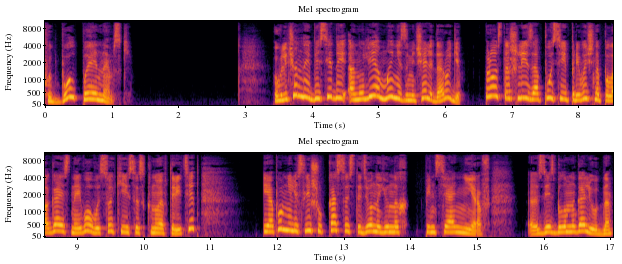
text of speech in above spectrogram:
Футбол по-энемски. Увлеченные беседой о нуле, мы не замечали дороги. Просто шли за Пусей, привычно полагаясь на его высокий сыскной авторитет, и опомнились лишь у кассы стадиона юных пенсионеров. Э, здесь было многолюдно.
